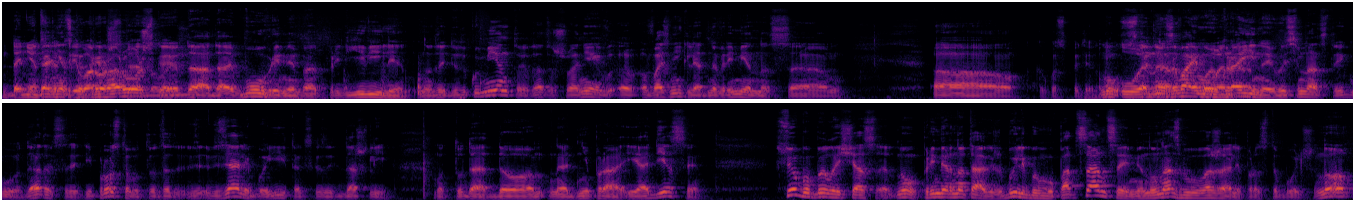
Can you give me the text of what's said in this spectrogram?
Донецкая, Донецкая Криворожская, да, да, вовремя бы предъявили вот эти документы, да, то, что они э, возникли одновременно с э, господи, ну, У с так называемой у НР. Украиной 18 год, да, так сказать, и просто вот взяли бы и, так сказать, дошли вот туда, до э, Днепра и Одессы, все бы было сейчас, э, ну, примерно так же. Были бы мы под санкциями, но нас бы уважали просто больше. Но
